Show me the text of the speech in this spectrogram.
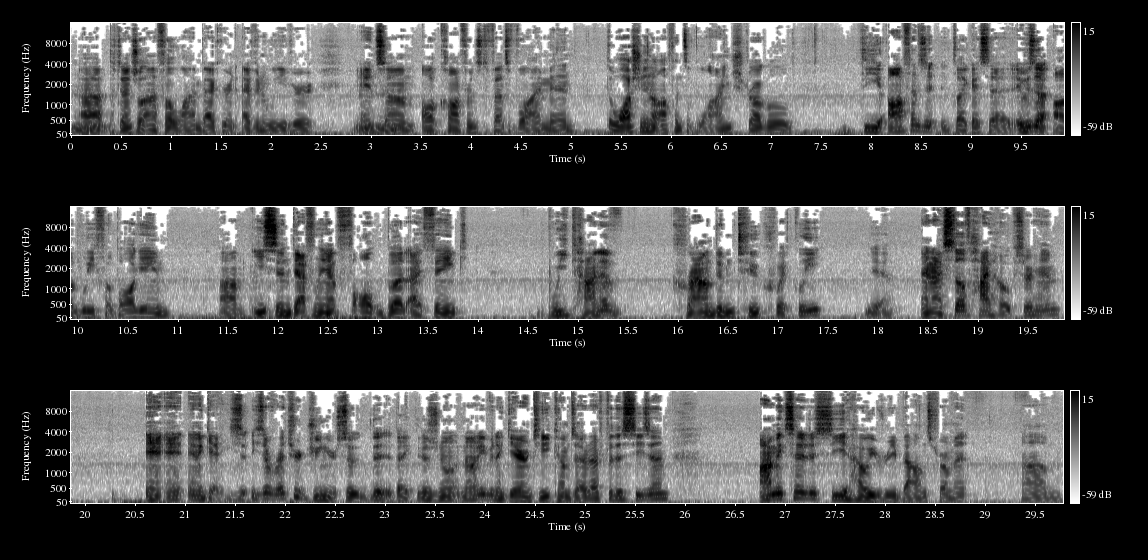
Mm-hmm. uh, potential NFL linebacker in Evan Weaver, and Mhm. some all conference defensive linemen. The Washington offensive line struggled. The offense, like I said, it was an ugly football game. Um, Eason definitely at fault, but I think we kind of crowned him too quickly, yeah, and I still have high hopes for him. And, and, and again, he's, he's a redshirt junior, so the, like there's no not even a guarantee he comes out after this season. I'm excited to see how he rebounds from it. Um,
